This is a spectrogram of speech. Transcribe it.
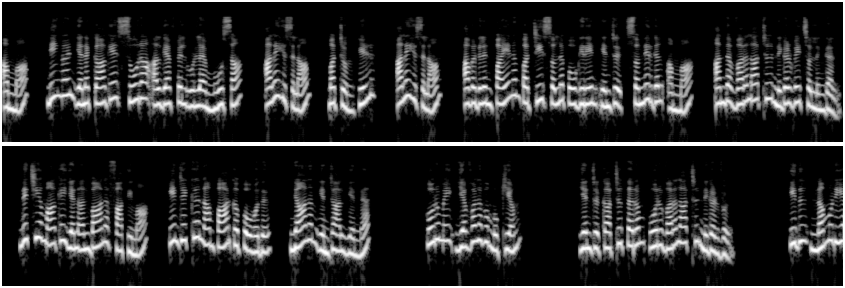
அம்மா நீங்கள் எனக்காக சூரா அல்கஃபில் உள்ள மூசா அலைஹிசலாம் மற்றும் ஹில் அலைஹிசலாம் அவர்களின் பயணம் பற்றி சொல்லப் போகிறேன் என்று சொன்னீர்கள் அம்மா. அந்த வரலாற்று நிகழ்வைச் சொல்லுங்கள். நிச்சயமாக என் அன்பான ஃபாத்திமா இன்றைக்கு நாம் பார்க்கப் போவது ஞானம் என்றால் என்ன? பொறுமை எவ்வளவு முக்கியம்? என்று கற்றுத்தரும் ஒரு வரலாற்று நிகழ்வு. இது நம்முடைய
